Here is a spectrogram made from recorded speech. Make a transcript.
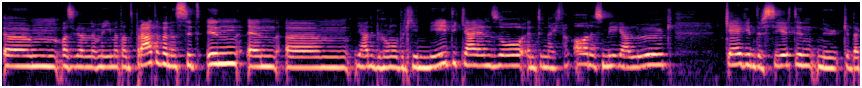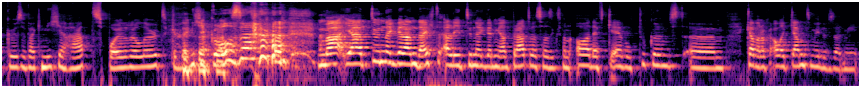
um, was ik dan met iemand aan het praten van een sit-in. En um, ja, die begon over genetica en zo. En toen dacht ik van, oh, dat is mega leuk. Kijk, geïnteresseerd in. Nu, ik heb dat keuzevak niet gehad. Spoiler alert. Ik heb dat niet gekozen. maar ja, toen ik eraan dacht... Allee, toen ik daarmee aan het praten was, was ik van... Oh, dat heeft keiveel toekomst. Um, ik kan er nog alle kanten mee. Dus daarmee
